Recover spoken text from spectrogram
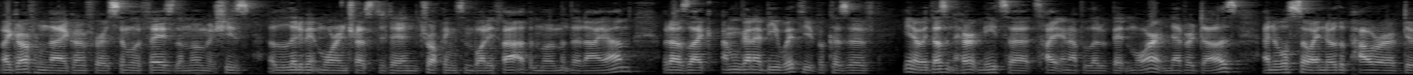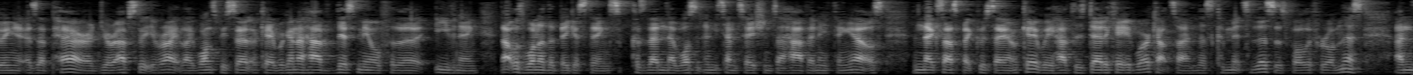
my girlfriend and I are going for a similar phase at the moment. She's a little bit more interested in dropping some body fat at the moment than I am. But I was like, I'm going to be with you because of you know, it doesn't hurt me to tighten up a little bit more. It never does. And also, I know the power of doing it as a pair. And you're absolutely right. Like, once we said, okay, we're going to have this meal for the evening, that was one of the biggest things because then there wasn't any temptation to have anything else. The next aspect was saying, okay, we have this dedicated workout time. Let's commit to this. Let's follow through on this. And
